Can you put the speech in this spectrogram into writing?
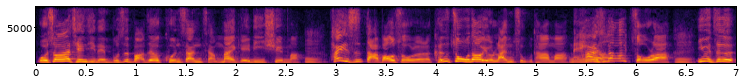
伟创他前几年不是把这个昆山厂卖给立讯吗？嗯，他也是打包走人了，可是中国大陆有拦阻他。他吗？他还是让他走啦，因为这个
